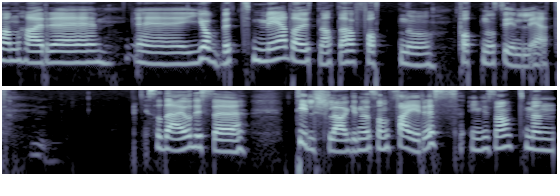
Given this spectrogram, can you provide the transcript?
man har eh, eh, jobbet med, da, uten at det har fått noe, fått noe synlighet. Så det er jo disse tilslagene som feires, ikke sant, men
